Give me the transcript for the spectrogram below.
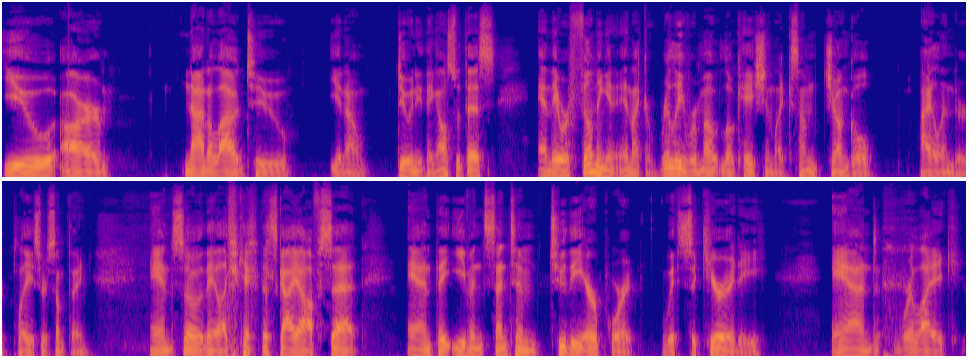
you are not allowed to, you know, do anything else with this. And they were filming it in like a really remote location, like some jungle island or place or something. And so they like kicked this guy off set and they even sent him to the airport with security and were like,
